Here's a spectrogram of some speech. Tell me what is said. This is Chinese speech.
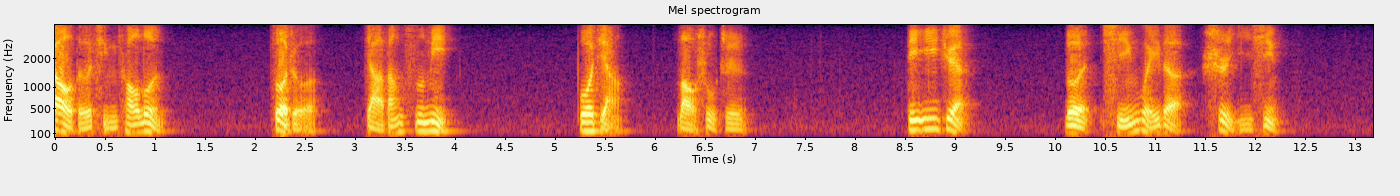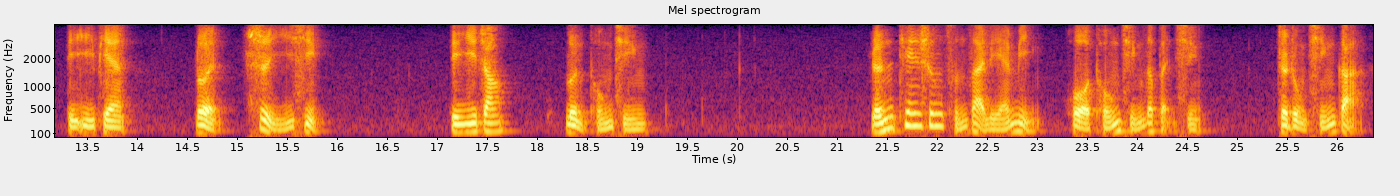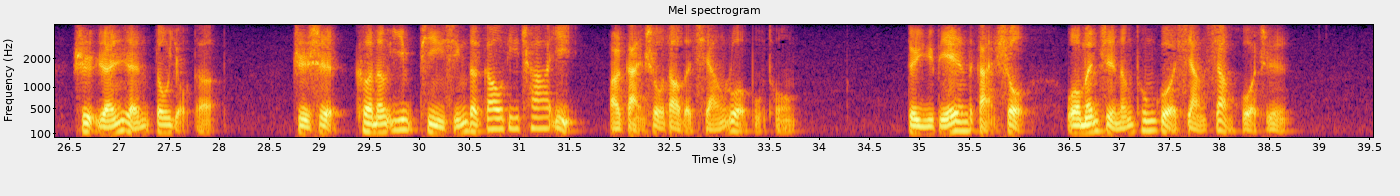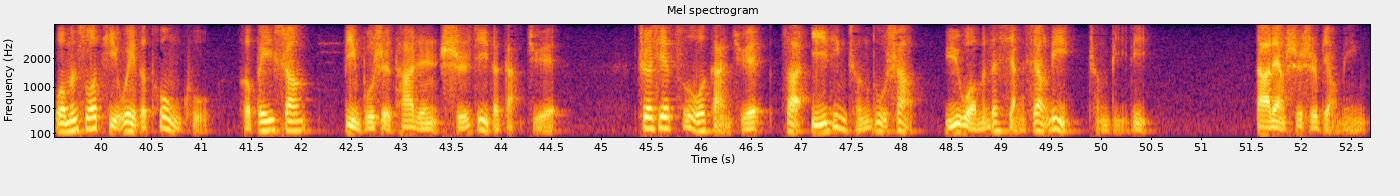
道德情操论》，作者亚当·斯密，播讲老树枝。第一卷，论行为的适宜性。第一篇，论适宜性。第一章，论同情。人天生存在怜悯或同情的本性，这种情感是人人都有的，只是可能因品行的高低差异而感受到的强弱不同。对于别人的感受，我们只能通过想象获知。我们所体味的痛苦和悲伤，并不是他人实际的感觉，这些自我感觉在一定程度上与我们的想象力成比例。大量事实表明，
